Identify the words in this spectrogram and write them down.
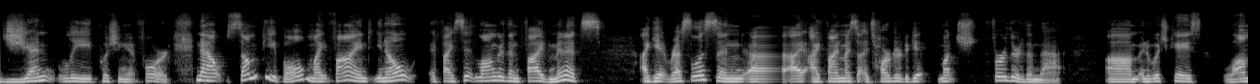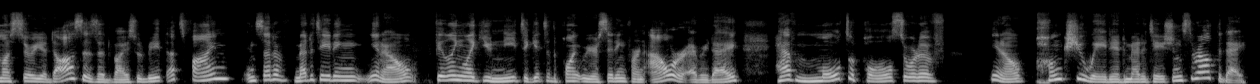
gently pushing it forward. Now, some people might find, you know, if I sit longer than five minutes, I get restless and uh, I, I, find myself, it's harder to get much further than that. Um, in which case, Lama Surya Das's advice would be that's fine. Instead of meditating, you know, feeling like you need to get to the point where you're sitting for an hour every day, have multiple sort of, you know, punctuated meditations throughout the day.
